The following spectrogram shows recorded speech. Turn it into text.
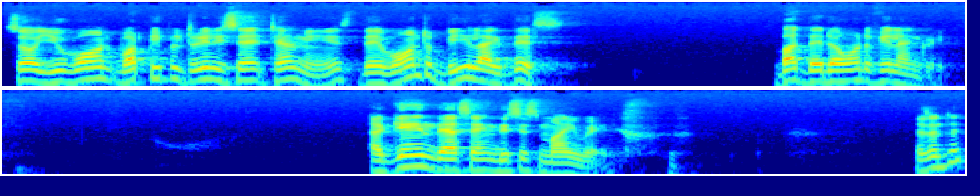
So you want what people really say tell me is they want to be like this, but they don't want to feel angry. Again, they are saying this is my way. Isn't it?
